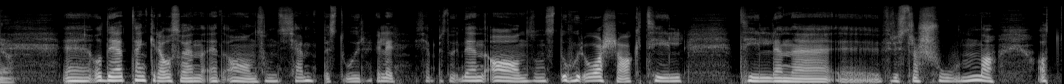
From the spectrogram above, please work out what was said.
Ja. Eh, og det tenker jeg også er en et annen sånn kjempestor Eller kjempestor Det er en annen sånn stor årsak til, til denne eh, frustrasjonen, da. At,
